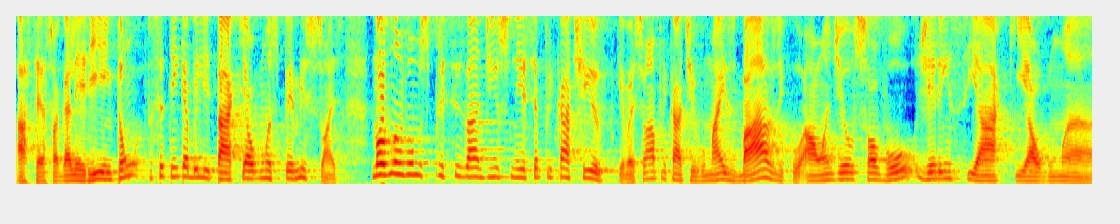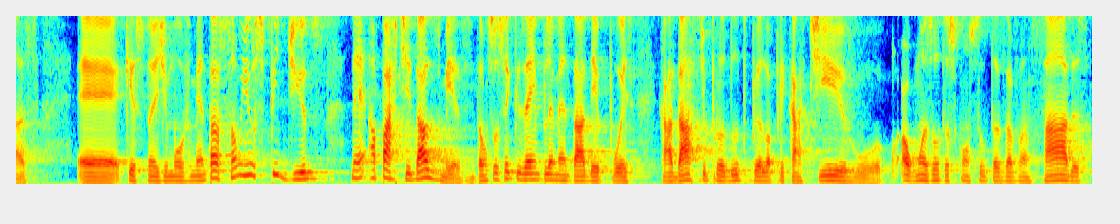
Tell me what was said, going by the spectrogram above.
acesso à galeria. Então você tem que habilitar aqui algumas permissões. Nós não vamos precisar disso nesse aplicativo, porque vai ser um aplicativo mais básico, onde eu só vou gerenciar aqui algumas é, questões de movimentação e os pedidos né, a partir das mesas. Então, se você quiser implementar depois cadastro de produto pelo aplicativo, algumas outras consultas avançadas,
